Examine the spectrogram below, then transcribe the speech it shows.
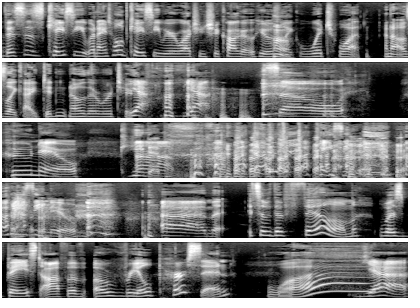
This is Casey. When I told Casey we were watching Chicago, he was like, which one? And I was like, I didn't know there were two. Yeah, yeah. so who knew? He did. Casey did. Casey knew. Um, so the film was based off of a real person. what? Yeah,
